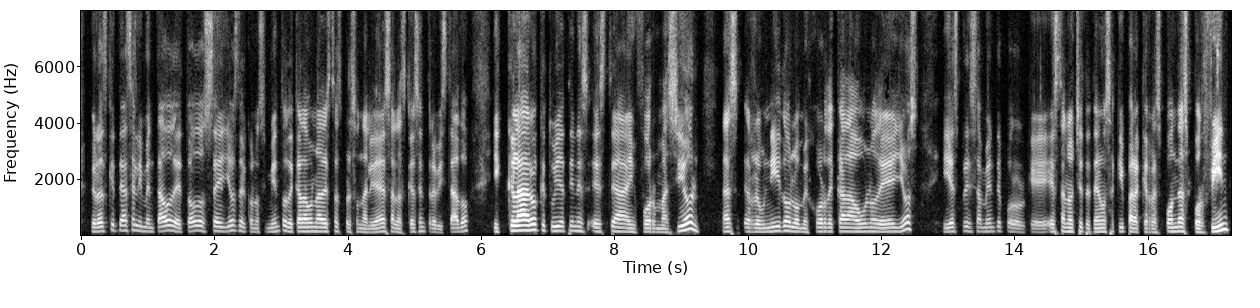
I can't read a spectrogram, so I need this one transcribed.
pero es que te has alimentado de todos ellos, del conocimiento de cada una de estas personalidades a las que has entrevistado, y claro que tú ya tienes esta información, has reunido lo mejor de cada uno de ellos, y es precisamente porque esta noche te tenemos aquí para que respondas por fin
